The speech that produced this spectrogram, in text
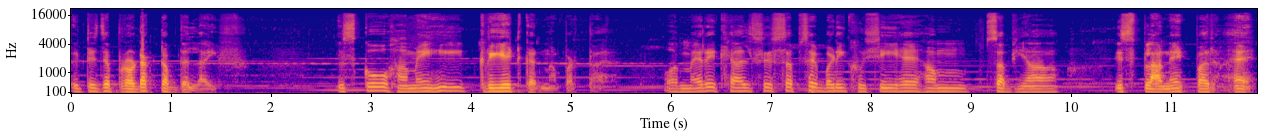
It is a product of the life इसको हमें ही क्रिएट करना पड़ता है। और मेरे ख्याल से सबसे बड़ी खुशी है हम सब यहाँ इस प्लानेट पर हैं।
